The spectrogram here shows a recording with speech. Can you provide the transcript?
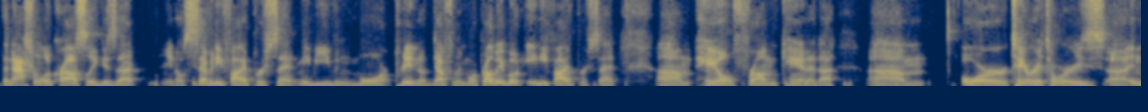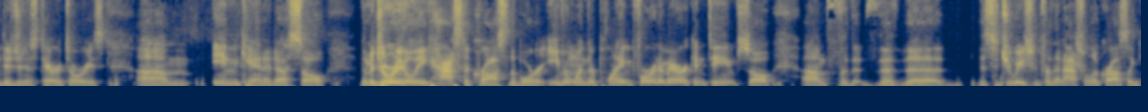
the National Lacrosse League is that you know seventy five percent, maybe even more, pretty no, definitely more, probably about eighty five percent um, hail from Canada. Um, or territories, uh, indigenous territories um, in Canada. So the majority of the league has to cross the border, even when they're playing for an American team. So um, for the, the, the the situation for the National Lacrosse League,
